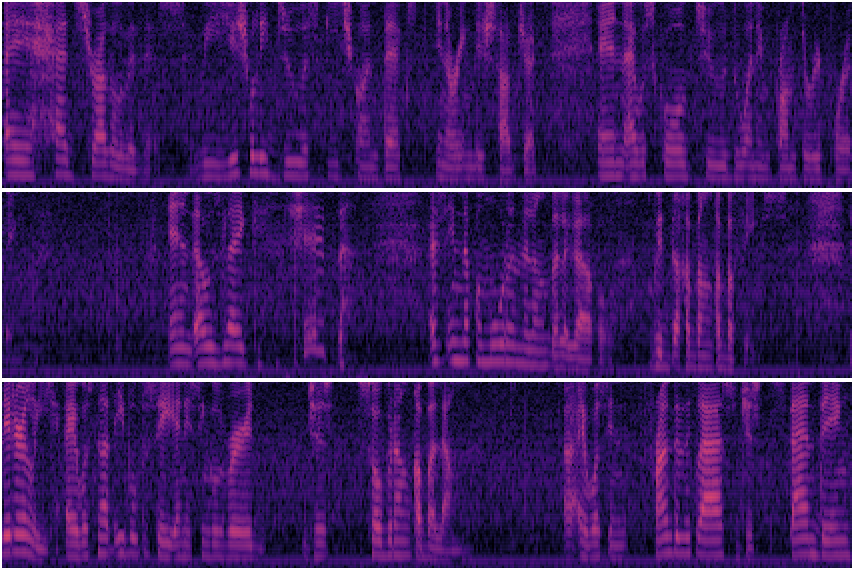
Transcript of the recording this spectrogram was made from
I had struggled with this. We usually do a speech context in our English subject, and I was called to do an impromptu reporting. And I was like, shit, as in napamura na lang talaga ako with the kabang-kaba face. Literally, I was not able to say any single word, just sobrang kaba lang. I was in front of the class, just standing.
